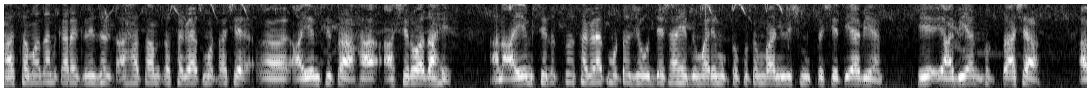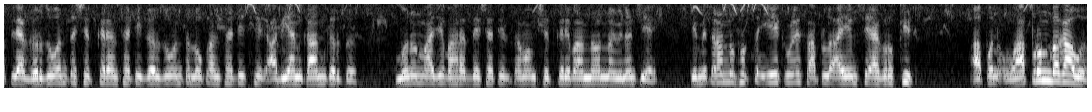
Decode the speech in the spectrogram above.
हा समाधानकारक रिझल्ट हाच आमचा सगळ्यात मोठा शे आय एम सीचा हा आशीर्वाद आहे. आणि आय एम सीचं सगळ्यात मोठं जे उद्देश आहे बिमारीमुक्त कुटुंब आणि विषमुक्त शेती अभियान. हे अभियान फक्त अशा आपल्या गरजूवंत शेतकऱ्यांसाठी गरजूवंत लोकांसाठीच हे अभियान काम करतं. म्हणून माझे भारत देशातील तमाम शेतकरी बांधवांना विनंती आहे की मित्रांनो फक्त एक वेळेस आपलं I M C agro kit आपण वापरून बघावं.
